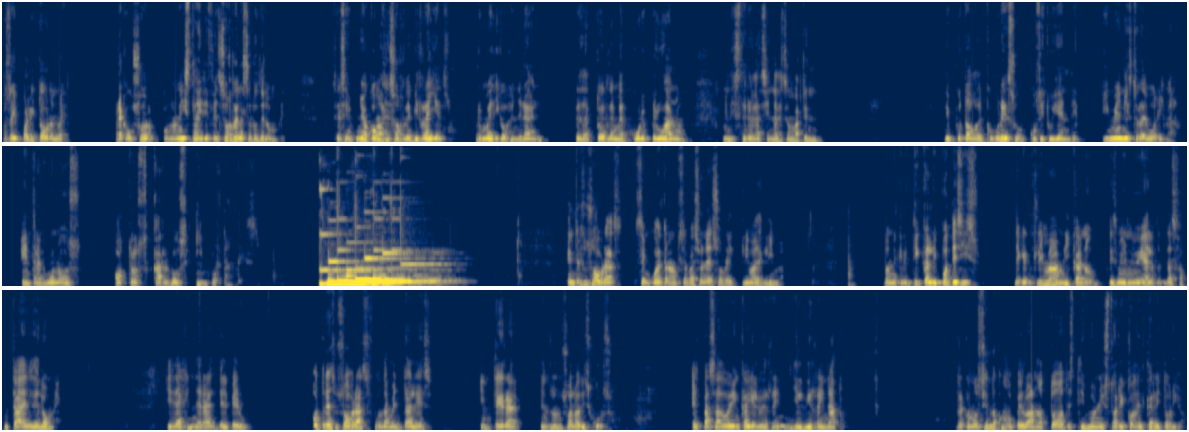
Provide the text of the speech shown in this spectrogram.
José Hipólito Unanue, precursor, humanista y defensor de la salud del hombre. Se desempeñó como asesor de virreyes, promédico general, redactor de Mercurio Peruano, Ministerio de Hacienda de San Martín, diputado del Congreso Constituyente y ministro de Bolívar, entre algunos otros cargos importantes. Entre sus obras se encuentran observaciones sobre el clima de Lima, donde critica la hipótesis de que el clima americano disminuía las facultades del hombre, idea general del Perú. Otra de sus obras fundamentales integra en un solo discurso el pasado inca y el, virreinato, reconociendo como peruano todo testimonio histórico del territorio.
